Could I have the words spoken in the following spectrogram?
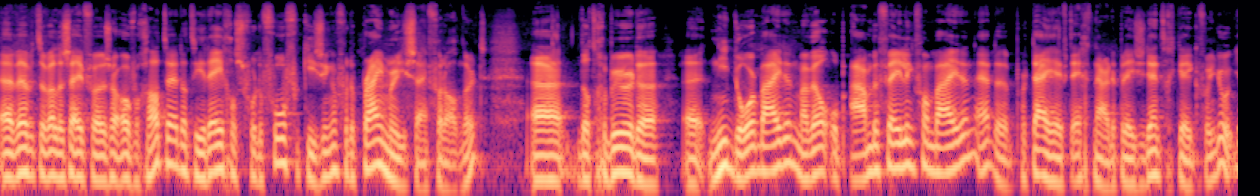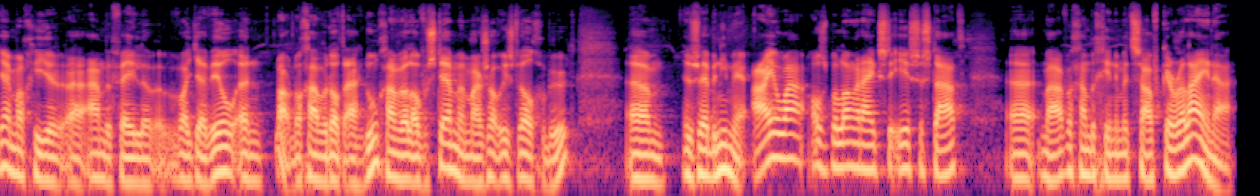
we hebben het er wel eens even zo over gehad, hè, dat die regels voor de voorverkiezingen, voor de primaries zijn veranderd. Uh, dat gebeurde uh, niet door Biden, maar wel op aanbeveling van Biden. Hè. De partij heeft echt naar de president gekeken van, joh, jij mag hier aanbevelen wat jij wil. En nou, dan gaan we dat eigenlijk doen. Gaan we wel over stemmen, maar zo is het wel gebeurd. Um, dus we hebben niet meer Iowa als belangrijkste eerste staat. Uh, maar we gaan beginnen met South Carolina.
